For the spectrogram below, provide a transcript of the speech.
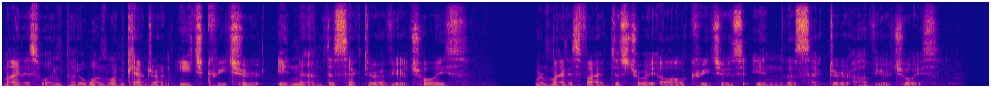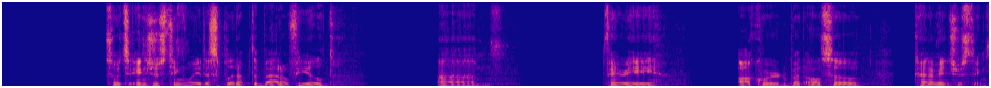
Minus one, put a 1 1 counter on each creature in the sector of your choice. Or minus five, destroy all creatures in the sector of your choice. So it's an interesting way to split up the battlefield. Um, very awkward, but also kind of interesting.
